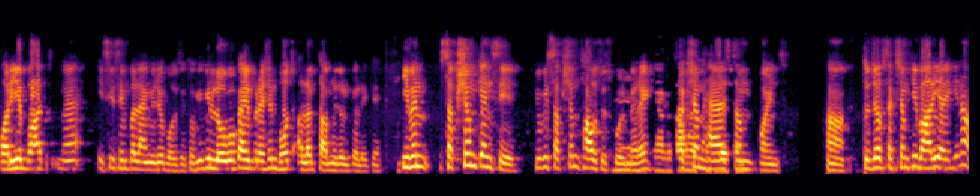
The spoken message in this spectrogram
और ये बात मैं इसी सिंपल लैंग्वेज में बोल सकता हूँ क्योंकि लोगों का इंप्रेशन बहुत अलग था मृदुल को लेके। इवन सक्षम कैन से क्योंकि सक्षम था उस स्कूल में राइट सक्षम इसका हैज़ सम पॉइंट्स हाँ तो जब सक्षम की बारी आएगी ना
